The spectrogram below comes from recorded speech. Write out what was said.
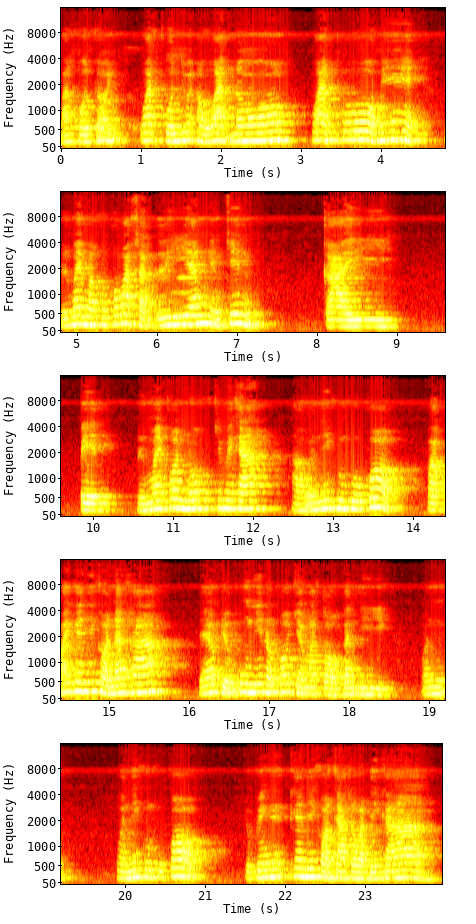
บางคนก็วาดคนใช่ไหมเอาวาดน้อง วาดพ่อแม่ หรือไม่บางคนก็วาดสัตว์เลี้ยงอย่างเช่น ไก่เป็ดหรือไม่ก็นกใช่ไหมคะอ่าวันนี้คุณครูก็ฝากไว้แค่นี้ก่อนนะคะ แล้วเดี๋ยวพรุ่งนี้เราก็จะมาต่อกันอีก วันวันนี้คุณครูก็จบเพียงแค่นี้ก่อนการสวัสดีค่ะ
